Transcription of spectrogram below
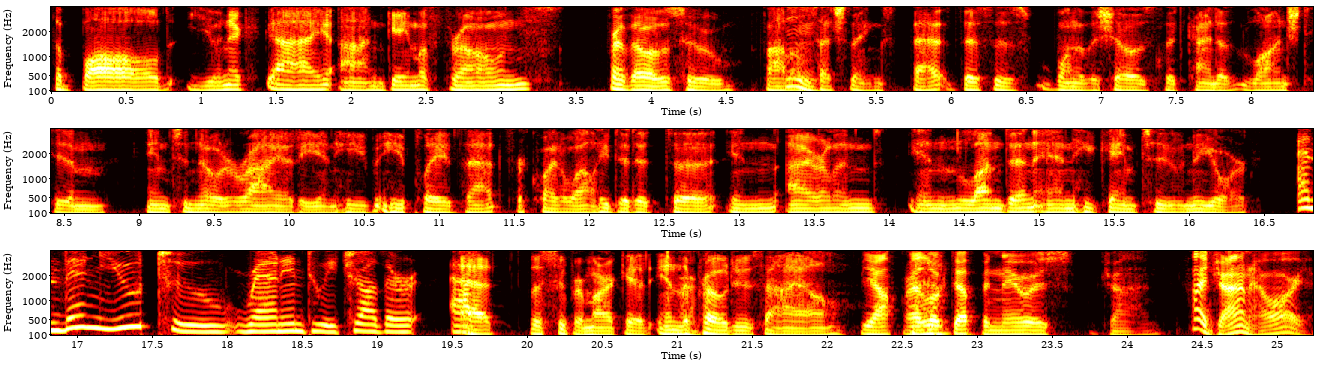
the bald eunuch guy on Game of Thrones. For those who follow hmm. such things, that this is one of the shows that kind of launched him into notoriety, and he he played that for quite a while. He did it uh, in Ireland, in London, and he came to New York. And then you two ran into each other at, at the supermarket in the produce aisle. Yeah, I looked up and there was John. Hi, John. How are you?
